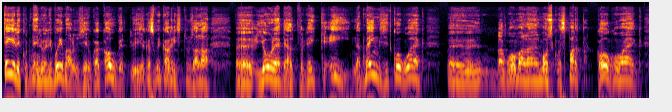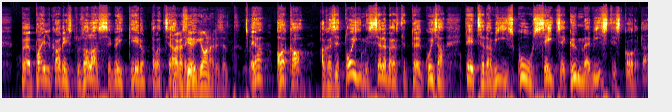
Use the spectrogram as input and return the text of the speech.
tegelikult neil oli võimalusi ju ka kaugelt lüüa, kasvõi karistusala öö, joone pealt või kõik, ei, nad mängisid kogu aeg öö, nagu omal ajal Moskva Spartak, kogu aeg pall karistusalasse, kõik keerutavad sealt. väga sirgjooneliselt. jah, aga aga see toimis sellepärast, et kui sa teed seda viis, kuus, seitse, kümme, viisteist korda,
